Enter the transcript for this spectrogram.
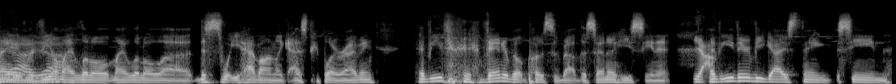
Oh, I reveal yeah. my little my little? uh This is what you have on like as people are arriving. Have either Vanderbilt posted about this? I know he's seen it. Yeah. Have either of you guys think seen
